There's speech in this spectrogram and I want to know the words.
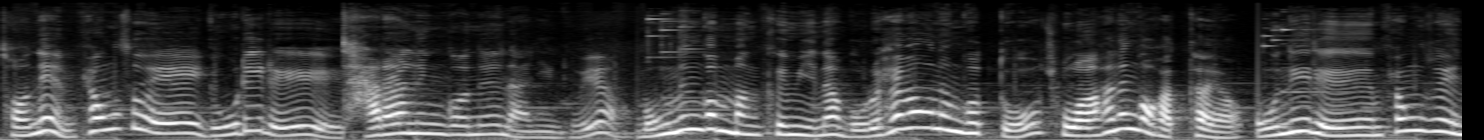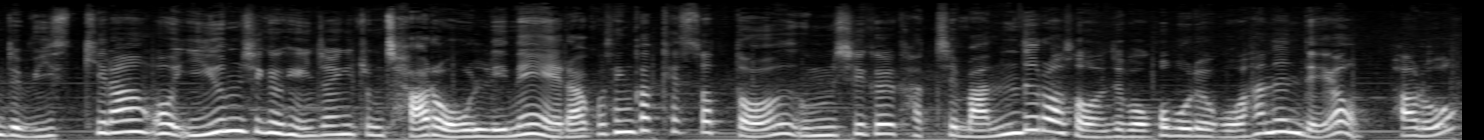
저는 평소에 요리를 잘하는 거는 아니고요. 먹는 것만큼이나 뭐를 해먹는 것도 좋아하는 것 같아요. 오늘은 평소에 이제 위스키랑 어, 이 음식이 굉장히 좀 잘 어울리네 라고 생각했었던 음식을 같이 만들어서 이제 먹어보려고 하는데요. 바로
